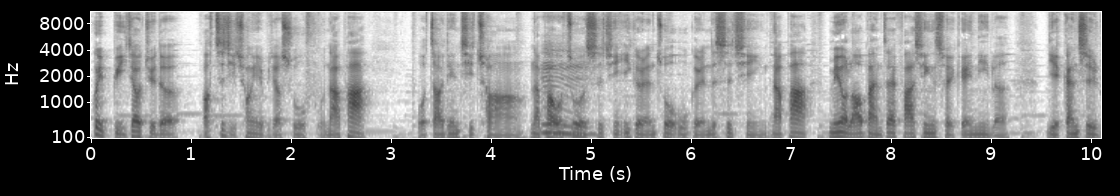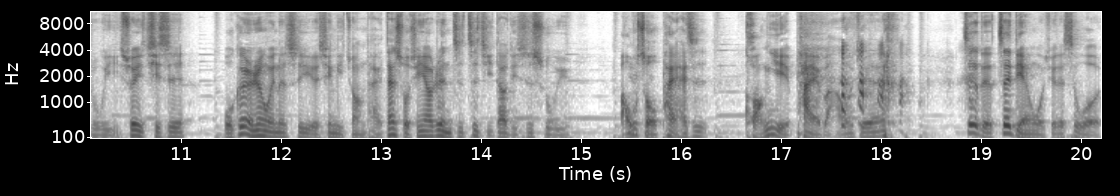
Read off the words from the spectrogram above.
会比较觉得哦，自己创业比较舒服。哪怕我早点起床，哪怕我做的事情、嗯、一个人做五个人的事情，哪怕没有老板再发薪水给你了，也甘之如饴。所以，其实我个人认为呢，是一个心理状态。但首先要认知自己到底是属于保守派还是狂野派吧。我觉得。这个这点我觉得是我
